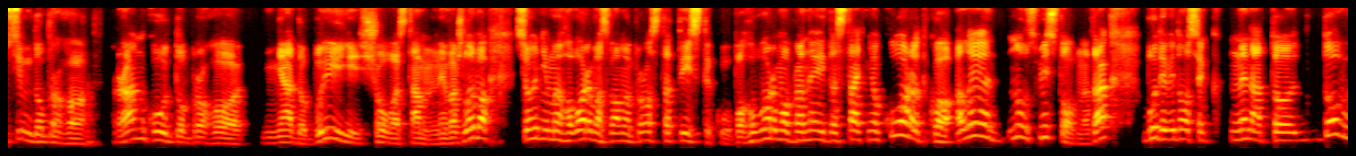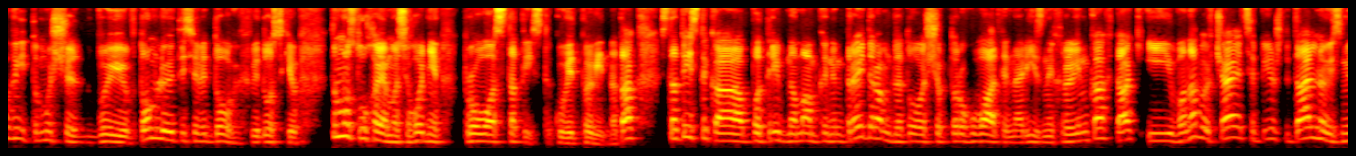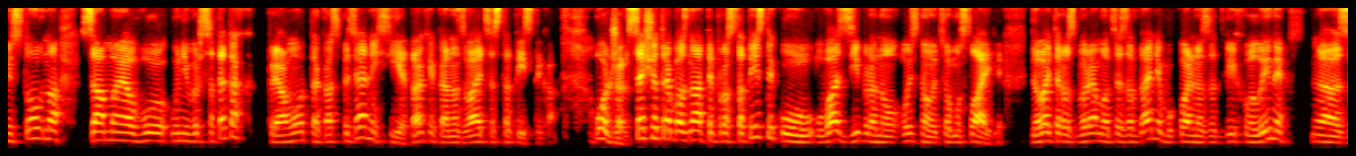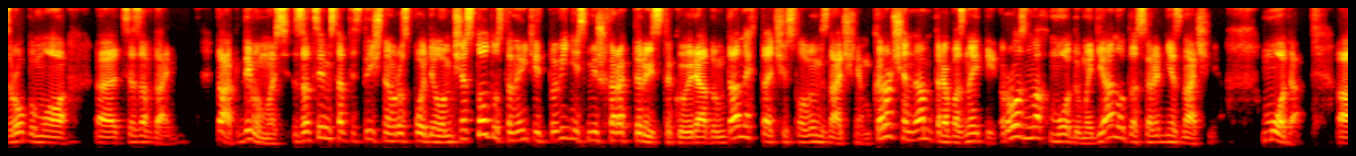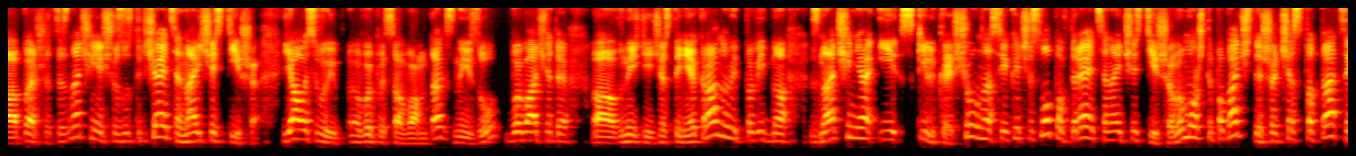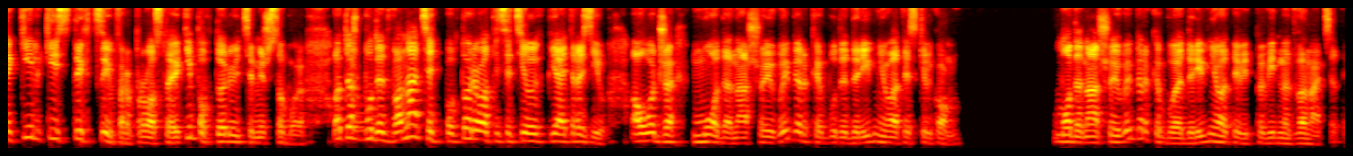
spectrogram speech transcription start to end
Усім доброго ранку, доброго дня доби, що у вас там неважливо. Сьогодні ми говоримо з вами про статистику. Поговоримо про неї достатньо коротко, але ну змістовно. Так буде відосик не надто довгий, тому що ви втомлюєтеся від довгих відосиків. Тому слухаємо сьогодні про статистику. Відповідно, так статистика потрібна мамкиним трейдерам для того, щоб торгувати на різних ринках. Так і вона вивчається більш детально і змістовно саме в університетах. Прямо така спеціальність є, так яка називається статистика. Отже, все, що треба знати про статистику, у вас зібрано ось на цьому слайді. Давайте розберемо це завдання. Буквально за дві хвилини е, зробимо е, це завдання. Так, дивимось за цим статистичним розподілом частот установіть відповідність між характеристикою рядом даних та числовим значенням. Коротше, нам треба знайти розмах, моду, медіану та середнє значення. Мода а, перше, це значення, що зустрічається найчастіше. Я ось ви виписав вам так знизу. Ви бачите а, в нижній частині екрану відповідно значення і скільки, що у нас яке число повторяється найчастіше. Ви можете побачити, що частота це кількість тих цифр, просто які повторюються між собою. Отож буде 12 повторюватися цілих 5 разів. А отже, мода нашої вибірки буде дорівнювати скільком? Мода нашої вибірки буде дорівнювати відповідно 12.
